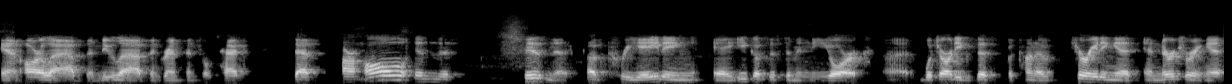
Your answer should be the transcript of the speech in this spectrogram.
and R Labs and New Labs and Grand Central Tech that are all in this business of creating a ecosystem in New York, uh, which already exists, but kind of curating it and nurturing it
